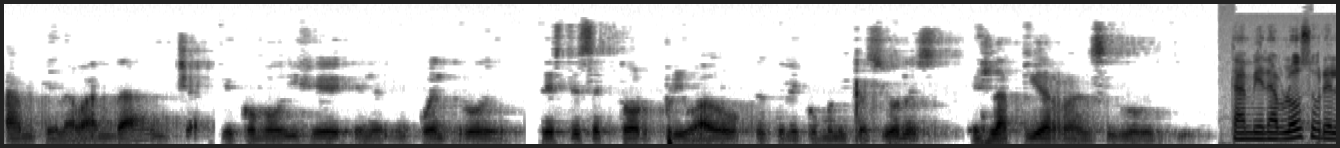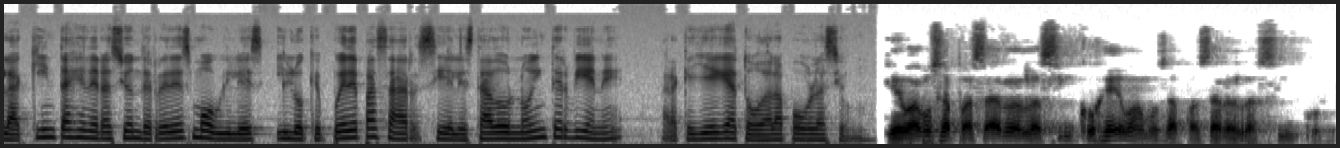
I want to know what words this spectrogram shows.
ante la banda ancha, que como dije en el encuentro de, de este sector privado de telecomunicaciones, es la tierra del siglo XXI. También habló sobre la quinta generación de redes móviles y lo que puede pasar si el Estado no interviene para que llegue a toda la población. Que vamos a pasar a las 5G, vamos a pasar a las 5G.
